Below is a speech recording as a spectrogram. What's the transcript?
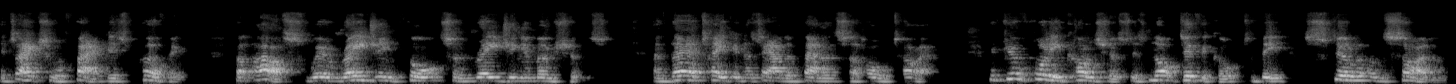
Its actual fact is perfect. But us, we're raging thoughts and raging emotions, and they're taking us out of balance the whole time. If you're fully conscious, it's not difficult to be still and silent.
